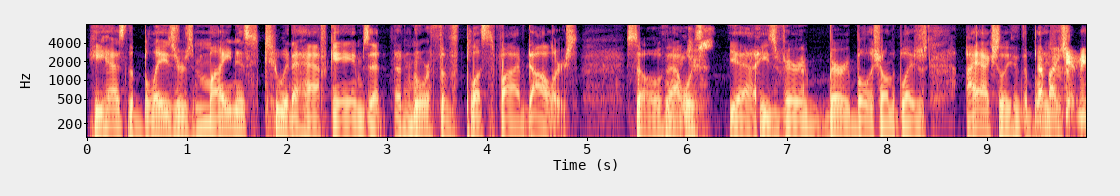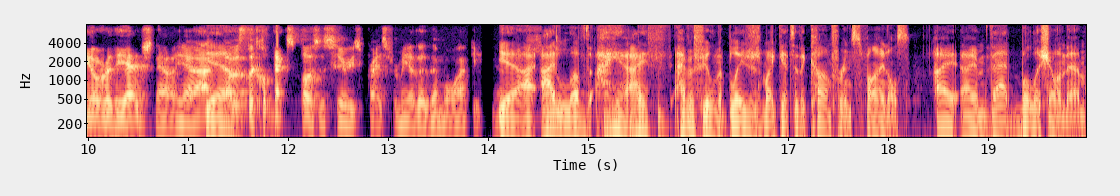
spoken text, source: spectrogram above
he has the Blazers minus two and a half games at uh, north of plus $5. So that was yeah, he's very very bullish on the Blazers. I actually think the Blazers that might get me over the edge now. Yeah, yeah. I, that was the next closest series price for me, other than Milwaukee. Yeah, yeah I, I love. The, I, I have a feeling the Blazers might get to the conference finals. I, I am that bullish on them,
